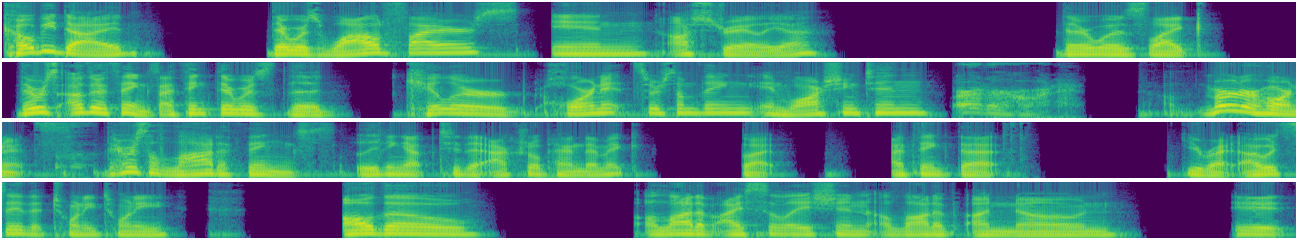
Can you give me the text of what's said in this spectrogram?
Kobe died. There was wildfires in Australia. There was like, there was other things. I think there was the killer hornets or something in Washington. murder hornet murder hornets. There was a lot of things leading up to the actual pandemic, but I think that you're right. I would say that 2020, although a lot of isolation, a lot of unknown, it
